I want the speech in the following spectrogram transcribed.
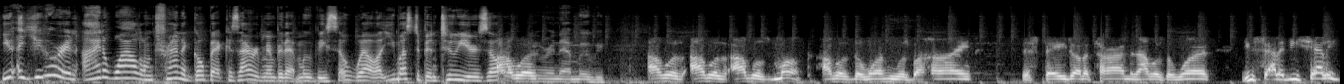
You you were in Idlewild. I'm trying to go back because I remember that movie so well. You must have been two years old I was, when you were in that movie. I was I was I was Monk. I was the one who was behind the stage all the time, and I was the one. You Sally B. Shelley,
